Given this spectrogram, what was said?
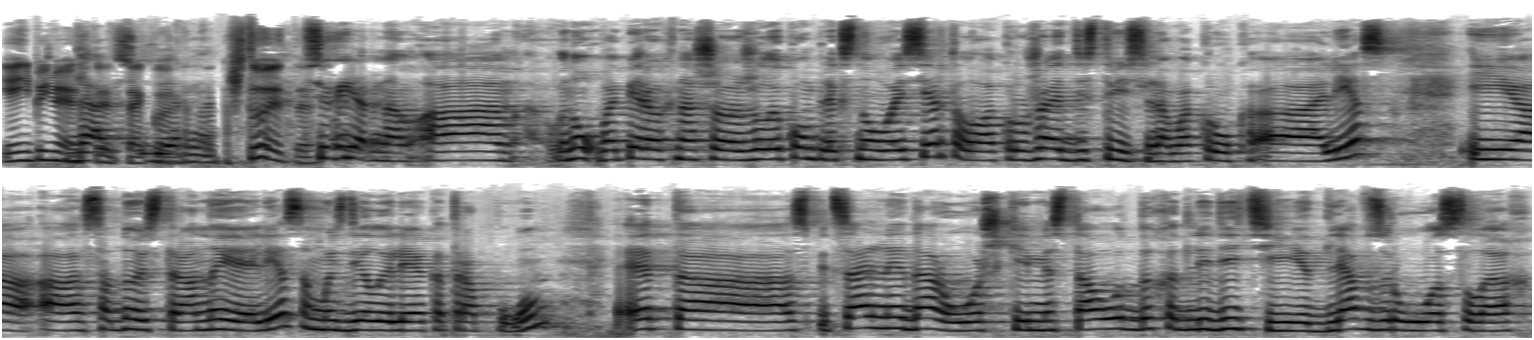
Я не понимаю, да, что это такое. Верно. Что это? Все верно. А, ну, во-первых, наш жилой комплекс Новое Сертолово окружает действительно вокруг а, лес. И а, с одной стороны лесом мы сделали экотропу. Это специальные дорожки, места отдыха для детей, для взрослых,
